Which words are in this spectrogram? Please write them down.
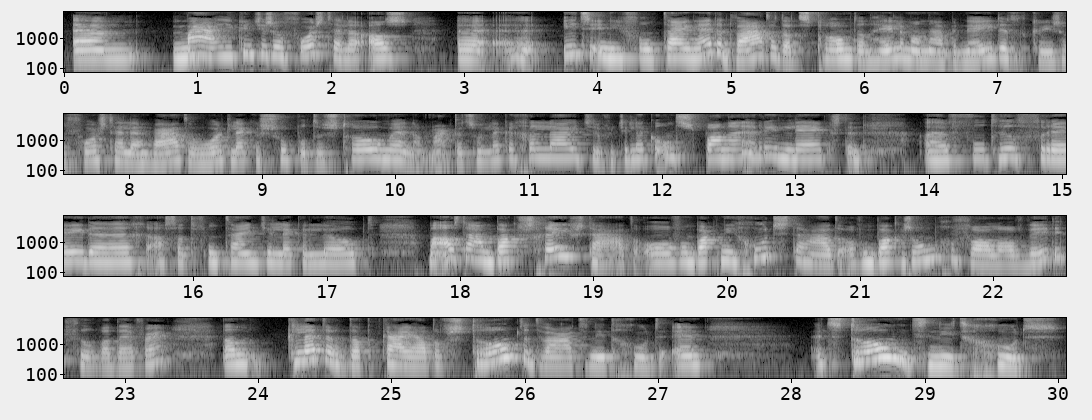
Um, maar je kunt je zo voorstellen als uh, uh, iets in die fontein, hè, dat water dat stroomt dan helemaal naar beneden. Dat kun je zo voorstellen. En water hoort lekker soepel te stromen. En dan maakt het zo'n lekker geluidje. Dan word je lekker ontspannen en relaxed. En uh, voelt heel vredig als dat fonteintje lekker loopt. Maar als daar een bak scheef staat, of een bak niet goed staat, of een bak is omgevallen, of weet ik veel, whatever. Dan klettert dat keihard of stroomt het water niet goed. En het stroomt niet goed.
